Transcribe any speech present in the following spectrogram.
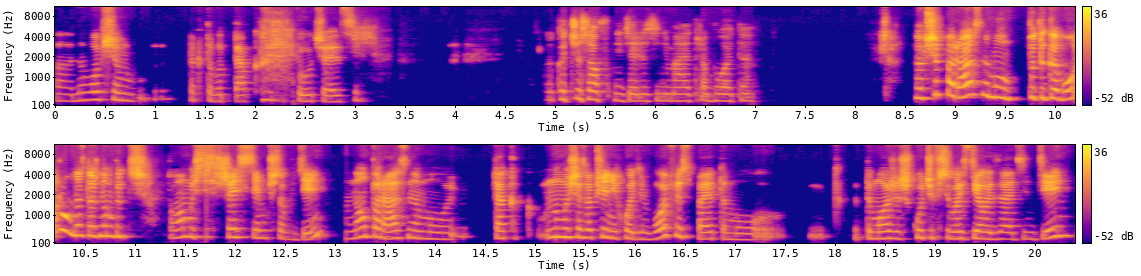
А, ну, в общем, как-то вот так получается. Сколько часов в неделю занимает работа? Вообще по-разному. По договору у нас должно быть, по-моему, 6-7 часов в день, но по-разному. Так как ну, мы сейчас вообще не ходим в офис, поэтому ты можешь кучу всего сделать за один день,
